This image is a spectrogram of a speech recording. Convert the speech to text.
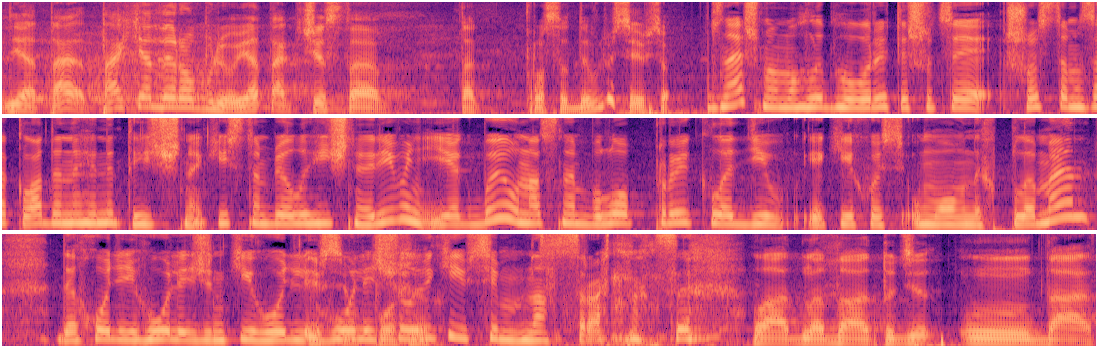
ні, так, так я не роблю. Я так чисто так просто дивлюся і все. Знаєш, ми могли б говорити, що це щось там закладене генетично, якийсь там біологічний рівень. І якби у нас не було прикладів якихось умовних племен, де ходять голі жінки, І голі, всім голі пофіг. чоловіки, і всім насрать на це. Ладно, да, тоді м, да,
